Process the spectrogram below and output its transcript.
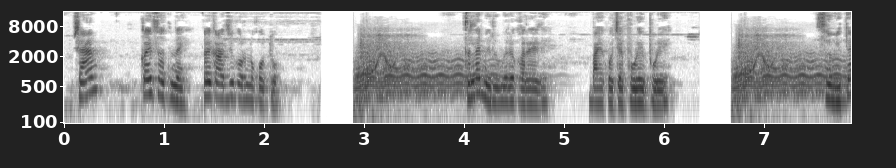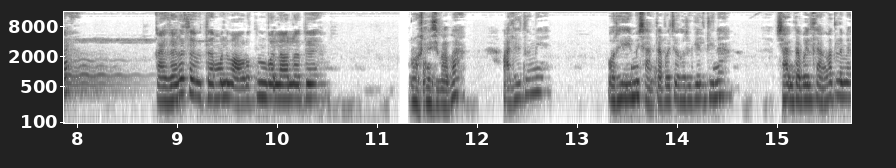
छान काहीच होत नाही. काही काळजी करू नको तो. चला मिरू मिरू करायला. बायकोच्या पुढे पुढे. सविता काय झालं सविता? मला वावरातून बोलावलं ते. रोशनीची बाबा आले तुम्ही? अरे मी शांताबाईच्या घरी गेली ना. शांताबाई सांगितलं ना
